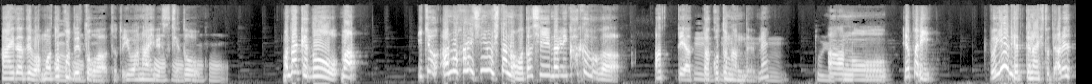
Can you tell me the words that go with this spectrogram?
間では、まあ、どこでとはちょっと言わないですけど、まあ、だけど、まあ、一応あの配信をしたのは私なりに覚悟があってやったことなんだよね。あの、やっぱり、VR やってない人ってあれ、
